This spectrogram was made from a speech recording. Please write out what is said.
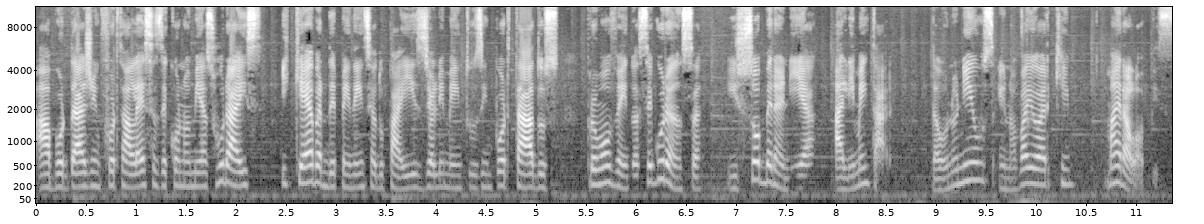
a abordagem fortalece as economias rurais e quebra a dependência do país de alimentos importados, promovendo a segurança e soberania alimentar. Da ONU News, em Nova York, Mayra Lopes.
